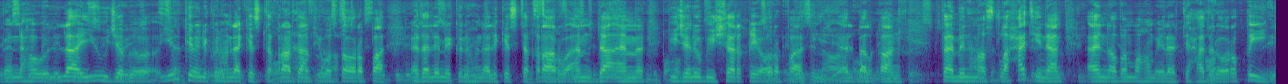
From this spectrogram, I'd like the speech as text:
بأنه لا يوجد يمكن أن يكون هناك استقرار دائم في وسط أوروبا إذا لم يكن هنالك استقرار وأمن دائم في جنوب شرق أوروبا في البلقان. فمن مصلحتنا أن نضمهم إلى الاتحاد الأوروبي.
